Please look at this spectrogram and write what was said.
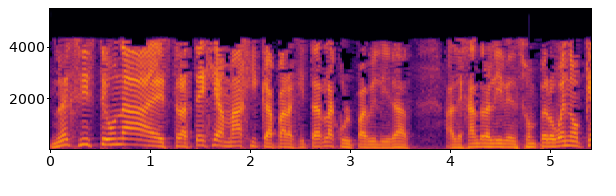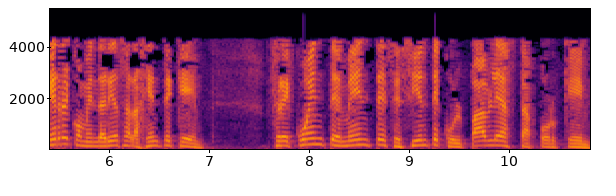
No existe una estrategia mágica para quitar la culpabilidad, Alejandra Libenson, pero bueno, ¿qué recomendarías a la gente que frecuentemente se siente culpable hasta porque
